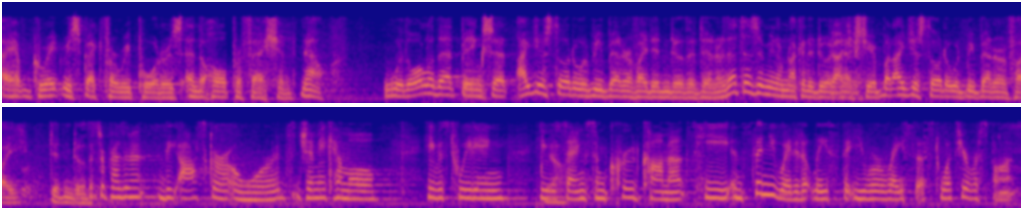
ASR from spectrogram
I have great respect for reporters and the whole profession. Now, with all of that being said, I just thought it would be better if I didn't do the dinner. That doesn't mean I'm not going to do it Gotcha. next year, but I just thought it would be better if I didn't do that. Mr. President, the Oscar Awards, Jimmy Kimmel, he was tweeting, he was saying some crude comments. He insinuated at least that you were racist. What's your response?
